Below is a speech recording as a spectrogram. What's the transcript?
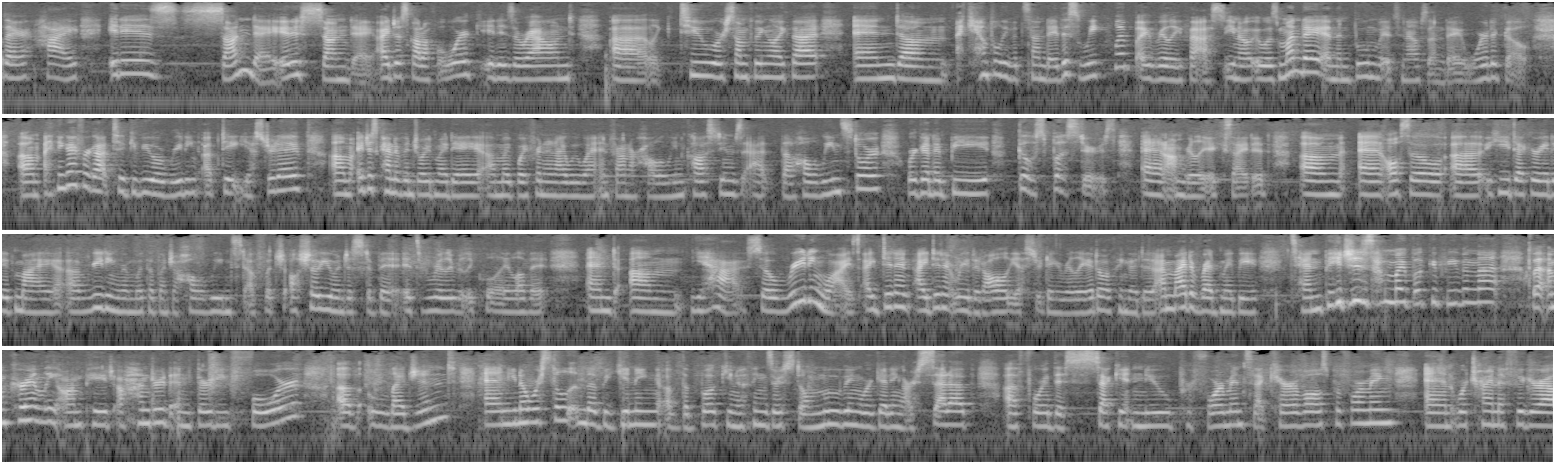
Hello there. Hi. It is Sunday. It is Sunday. I just got off of work. It is around uh, like 2 or something like that. And um, I can't believe it's Sunday. This week went by really fast. You know, it was Monday and then boom, it's now Sunday. Where to go? Um, I think I forgot to give you a reading update yesterday. Um, I just kind of enjoyed my day. Uh, my boyfriend and I, we went and found our Halloween costumes at the Halloween store. We're gonna be Ghostbusters and I'm really excited. Um, and also uh, he decorated my uh, reading room with a bunch of Halloween stuff, which I'll show you in just a bit. It's really, really cool. I love it. And um, yeah, so reading wise, I didn't, I didn't read at all yesterday, really. I don't think I did. I might have read maybe 10 pages of my book, if even that, but I'm currently on page 134 of Legend. And you know, we're still in the beginning of the book, you know, things are still moving. We're getting our setup uh, for this second new performance that Caraval's is performing. And we're trying to figure out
